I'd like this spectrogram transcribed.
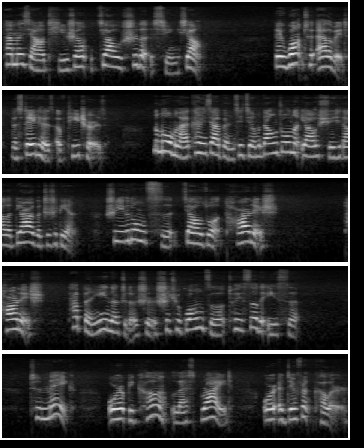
他们想要提升教师的形象。They want to elevate the status of teachers。那么我们来看一下本期节目当中呢要学习到的第二个知识点，是一个动词，叫做 tarnish。tarnish 它本意呢指的是失去光泽、褪色的意思。To make or become less bright or a different color。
